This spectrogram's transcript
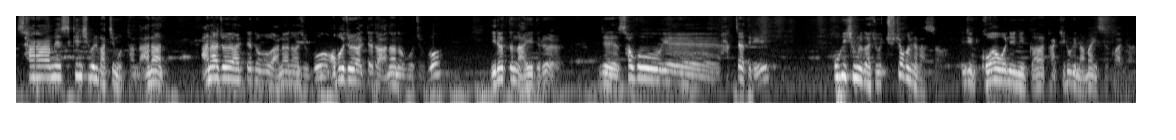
사람의 스킨십을 받지 못한 안아 안아줘야 할 때도 안 안아주고 업어줘야 할 때도 안 안아주고 이랬던 아이들을 이제 서구의 학자들이 호기심을 가지고 추적을 해봤어. 이제 고아원이니까 다 기록이 남아 있을 거 아니야.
